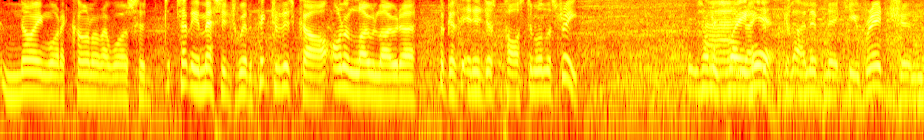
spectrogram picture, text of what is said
knowing what a car nut I was, had sent me a message with a picture of this car on a low loader because it had just passed him on the street. It was on its way I here. because I live near Kew Bridge, and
